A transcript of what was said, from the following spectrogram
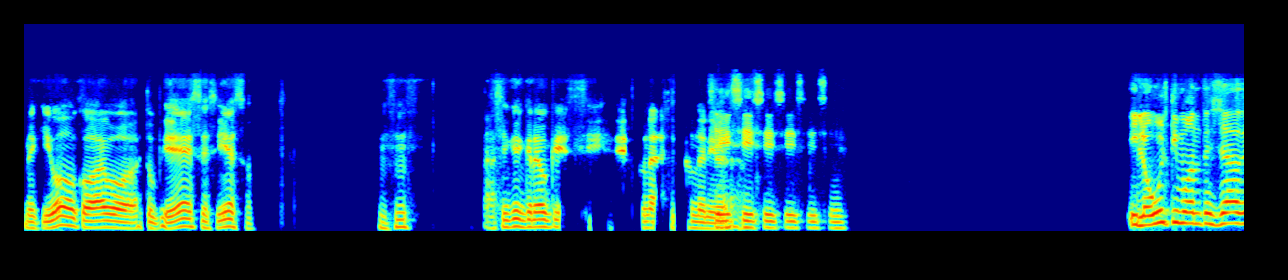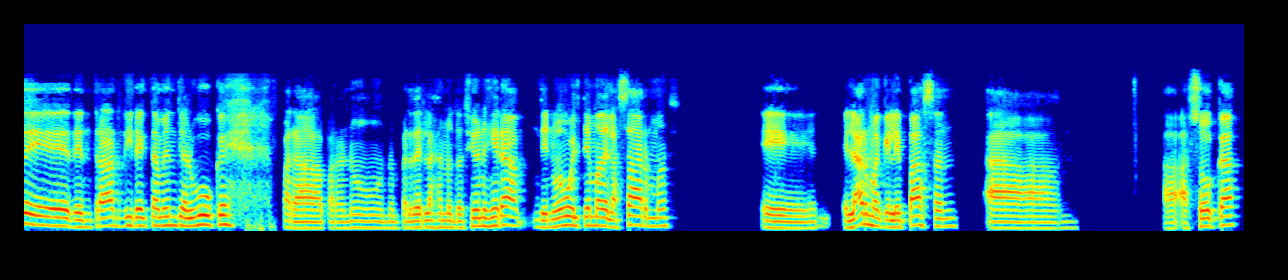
me equivoco, hago estupideces y eso. Ujú. Así que creo que sí, es una decisión sí, deliberada. sí, sí, sí, sí, sí. Y lo último, antes ya de, de entrar directamente al buque, para, para no, no perder las anotaciones, era de nuevo el tema de las armas. Eh, el arma que le pasan a, a, a Sokka,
